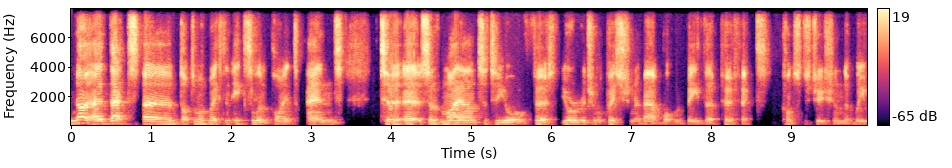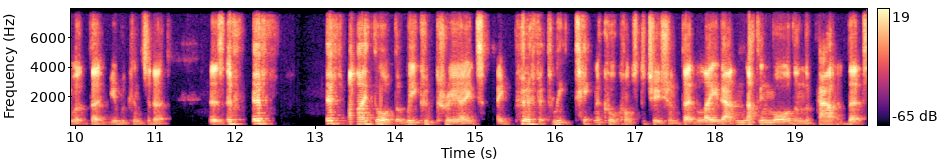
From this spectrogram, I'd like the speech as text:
No, uh, that's uh, Dr. Mogg makes an excellent point, and to uh, sort of my answer to your first, your original question about what would be the perfect constitution that we would that you would consider is if if if I thought that we could create a perfectly technical constitution that laid out nothing more than the power that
